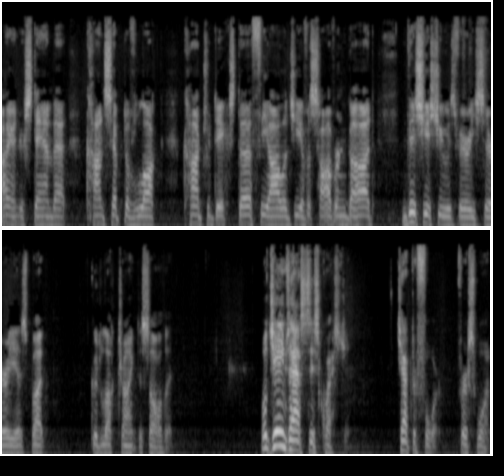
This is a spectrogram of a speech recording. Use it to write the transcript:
I understand that concept of luck contradicts the theology of a sovereign God. This issue is very serious, but good luck trying to solve it. Well, James asks this question, chapter 4, verse 1.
